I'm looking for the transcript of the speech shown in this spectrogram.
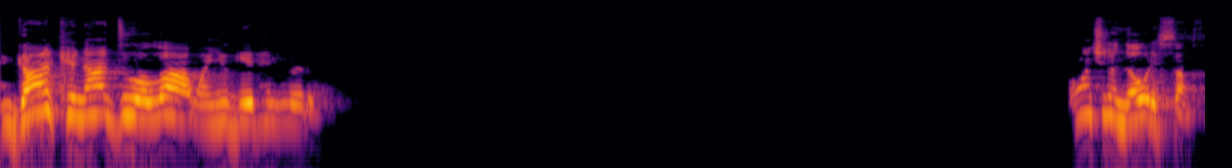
And God cannot do a lot when you give Him little. I want you to notice something.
